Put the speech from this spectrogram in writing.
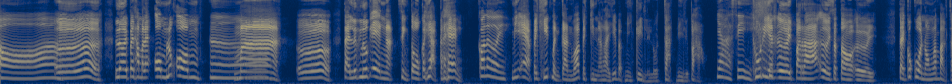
อ๋อ เออ เลยไปทำอะไรอมลูกอมเออมา เออ แต่ลึกๆเองอะสิงโตก็อยากแกล้ง ก็เลย มีแอบไปคิดเหมือนกันว่าไปกินอะไรที่แบบมีกลิ่นหรือรสจัดดีหรือเปล่า อย่าสิ ทุเรียนเอ่ยปลาร้าเอ่ยสตอเอ่ยแต่ก็กลัวน้องลำบากใจ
